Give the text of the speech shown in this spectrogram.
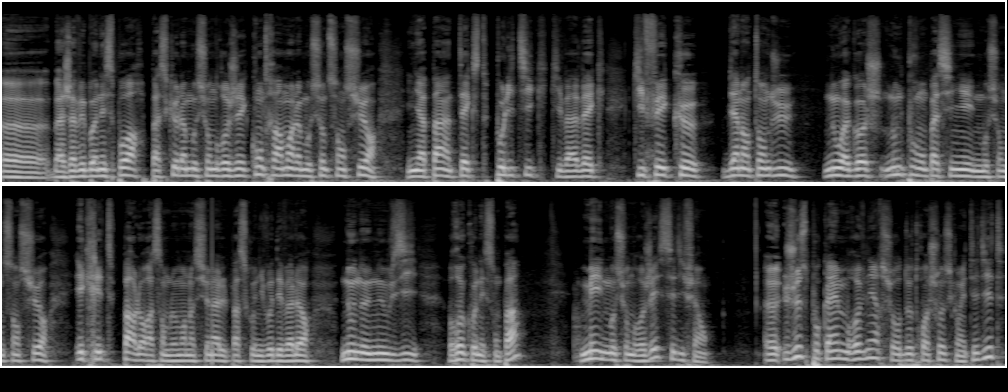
Euh, bah, J'avais bon espoir, parce que la motion de rejet, contrairement à la motion de censure, il n'y a pas un texte politique qui va avec, qui fait que, bien entendu, nous à gauche, nous ne pouvons pas signer une motion de censure écrite par le Rassemblement national, parce qu'au niveau des valeurs, nous ne nous y reconnaissons pas. Mais une motion de rejet, c'est différent. Euh, juste pour quand même revenir sur deux trois choses qui ont été dites,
